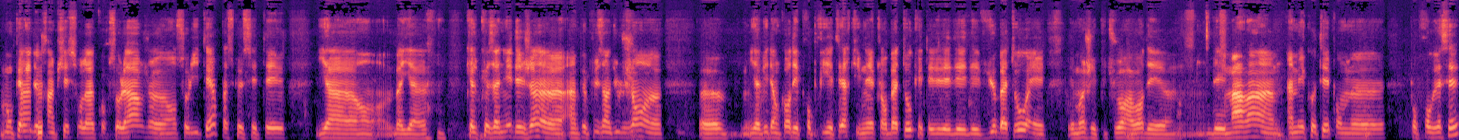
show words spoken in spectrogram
m'ont permis de pied sur la course au large en solitaire parce que c'était il y a, bah, quelques années déjà euh, un peu plus indulgent. Euh, euh, il y avait encore des propriétaires qui venaient avec leurs bateaux, qui étaient des, vieux bateaux, et, moi j'ai pu toujours avoir des, marins à, mes côtés pour, me, pour progresser.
